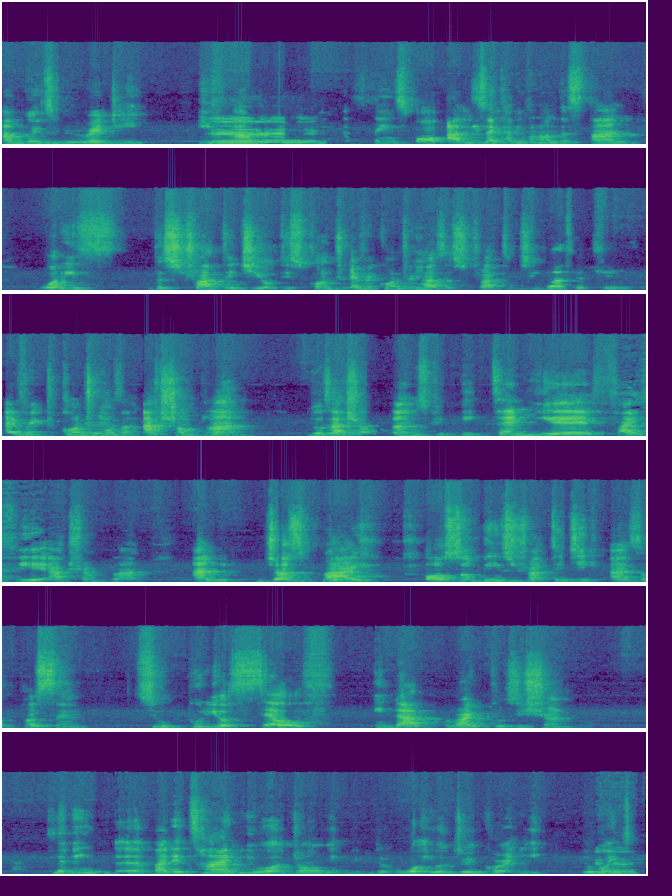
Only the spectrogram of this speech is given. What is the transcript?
I'm going to be ready if I'm Mm, things, or at least I can even understand what is the strategy of this country. Every country has a strategy strategy. every country has an action plan. Those action plans could be 10 year, five year action plan. And just by also being strategic as a person to put yourself in that right position, maybe uh, by the time you are done with the, what you're doing currently, you're going to be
